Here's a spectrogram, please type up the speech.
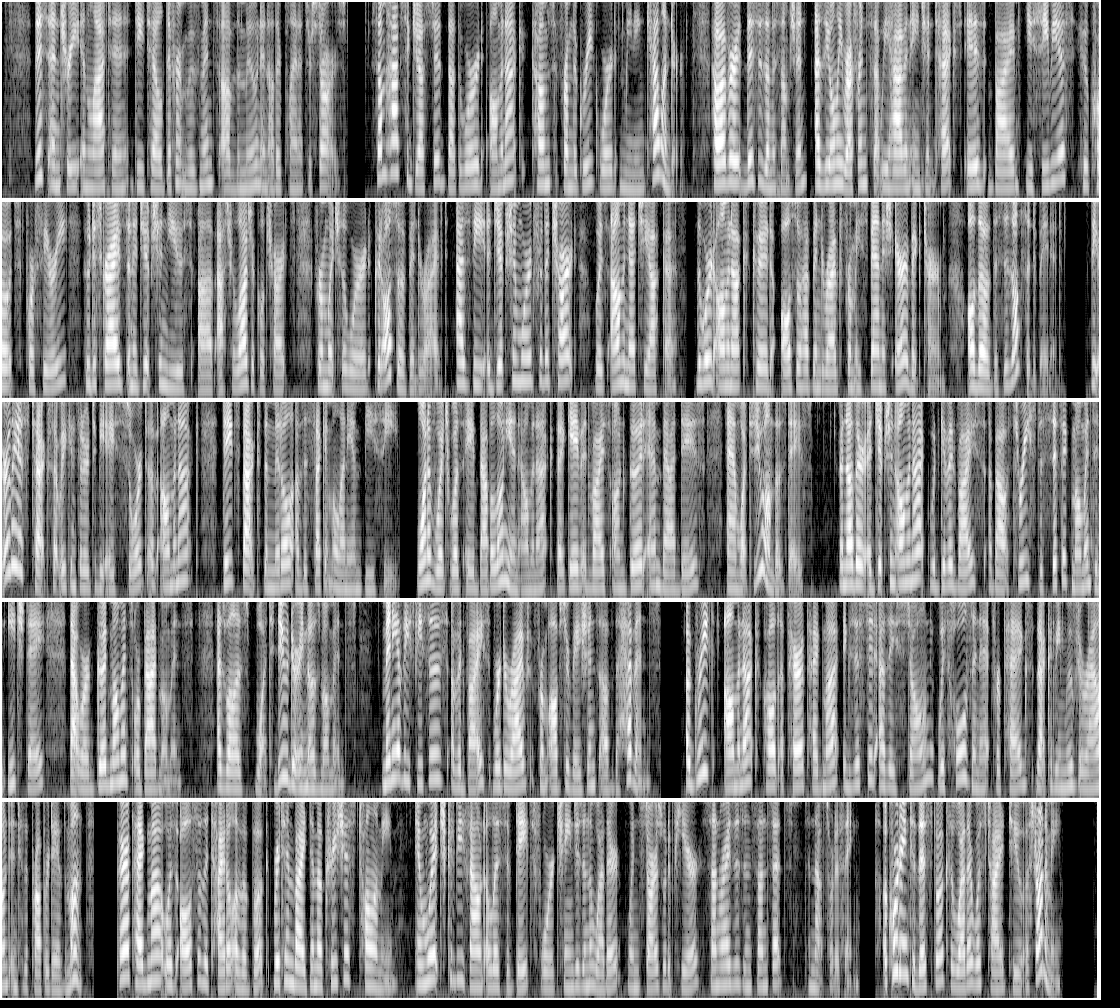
This entry in Latin detailed different movements of the moon and other planets or stars. Some have suggested that the word almanac comes from the Greek word meaning calendar. However, this is an assumption, as the only reference that we have in ancient text is by Eusebius, who quotes Porphyry, who describes an Egyptian use of astrological charts from which the word could also have been derived, as the Egyptian word for the chart was almanachiaka. The word almanac could also have been derived from a Spanish Arabic term, although this is also debated. The earliest text that we consider to be a sort of almanac dates back to the middle of the second millennium BC, one of which was a Babylonian almanac that gave advice on good and bad days and what to do on those days. Another Egyptian almanac would give advice about three specific moments in each day that were good moments or bad moments, as well as what to do during those moments. Many of these pieces of advice were derived from observations of the heavens. A Greek almanac called a parapegma existed as a stone with holes in it for pegs that could be moved around into the proper day of the month. Parapegma was also the title of a book written by Democritus Ptolemy, in which could be found a list of dates for changes in the weather, when stars would appear, sunrises and sunsets, and that sort of thing. According to this book, the weather was tied to astronomy.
